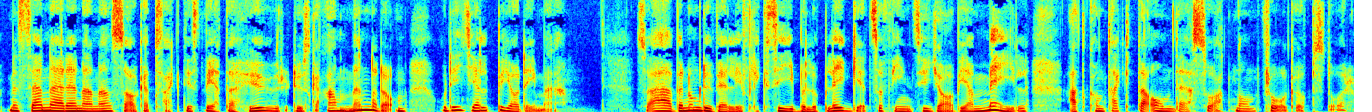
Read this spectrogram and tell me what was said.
Men sen är det en annan sak att faktiskt veta hur du ska använda dem. Och det hjälper jag dig med. Så även om du väljer flexibelupplägget så finns ju jag via mail att kontakta om det är så att någon fråga uppstår.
